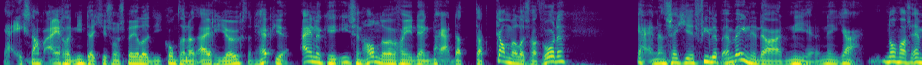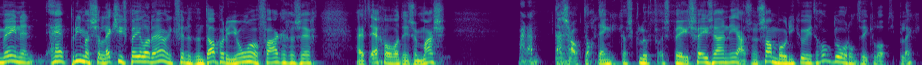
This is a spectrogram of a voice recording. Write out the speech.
Ja, ik snap eigenlijk niet dat je zo'n speler die komt dan uit eigen jeugd. Dan heb je eindelijk iets in handen waarvan je denkt, nou ja, dat, dat kan wel eens wat worden. Ja, en dan zet je Philip en Wenen daar neer. En denk, ja, nogmaals, en Wenen, hè, prima selectiespeler. Hè? Ik vind het een dappere jongen, vaker gezegd. Hij heeft echt wel wat in zijn mars. Maar dan, dan zou ik toch denk ik als club, als PSV zijn. Ja, zo'n Sambo die kun je toch ook doorontwikkelen op die plek.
